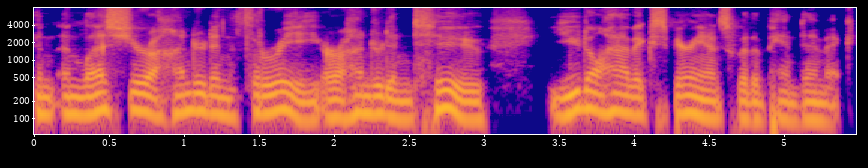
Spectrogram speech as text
and unless you're 103 or 102, you don't have experience with a pandemic.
